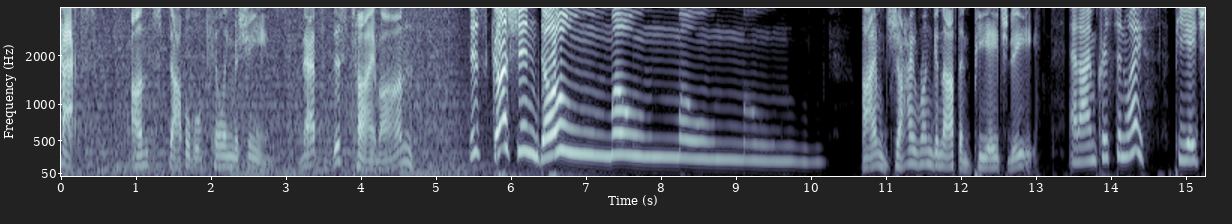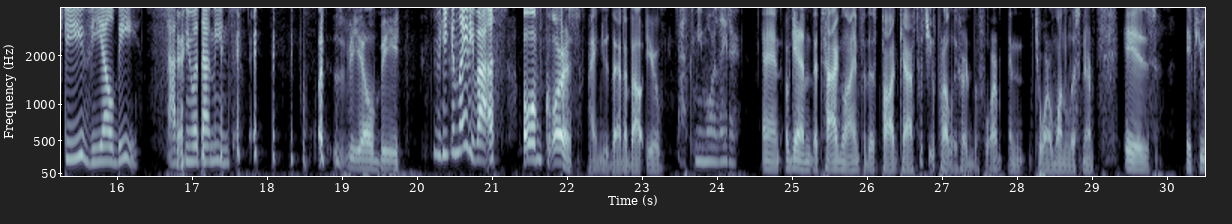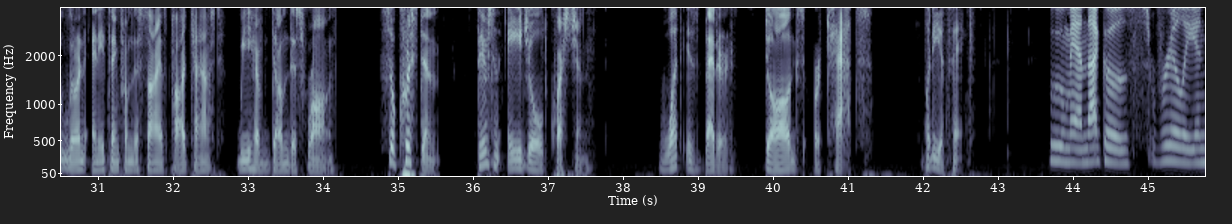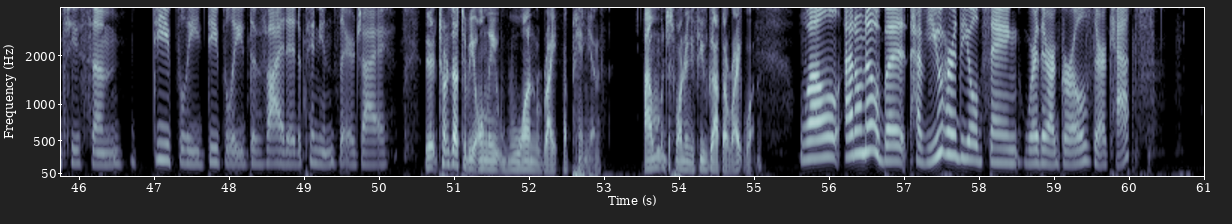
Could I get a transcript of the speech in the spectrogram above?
cats, unstoppable killing machines. That's this time on. Discussion Dome. Om, om, om. I'm Jai Ranganathan, PhD. And I'm Kristen Weiss, PhD VLB. Ask me what that means. What is VLB? Vegan Lady Boss. Oh, of course. I knew that about you. Ask me more later. And again, the tagline for this podcast, which you've probably heard before, and to our one listener, is if you learn anything from this science podcast, we have done this wrong. So, Kristen, there's an age old question What is better, dogs or cats? What do you think? Ooh, man, that goes really into some deeply, deeply divided opinions there, Jai. There turns out to be only one right opinion. I'm just wondering if you've got the right one. Well, I don't know, but have you heard the old saying, where there are girls, there are cats?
